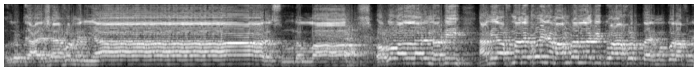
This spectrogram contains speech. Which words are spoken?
হযরতে আয়েশা ফরমান ইয়া নবী, আমি আপনারে কইলাম আমরার লাগি দোয়া মগর আপনি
